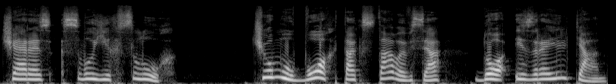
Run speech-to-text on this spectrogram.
через своїх слуг. Чому Бог так ставився до ізраїльтян?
